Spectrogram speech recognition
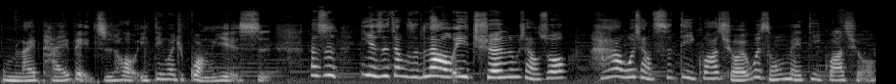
我们来台北之后一定会去逛夜市，但是夜市这样子绕一圈，我想说，哈，我想吃地瓜球，哎，为什么没地瓜球？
